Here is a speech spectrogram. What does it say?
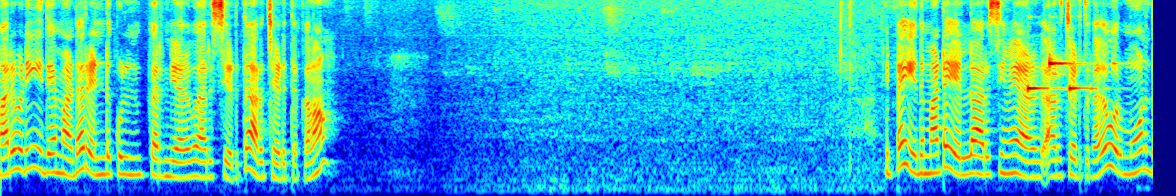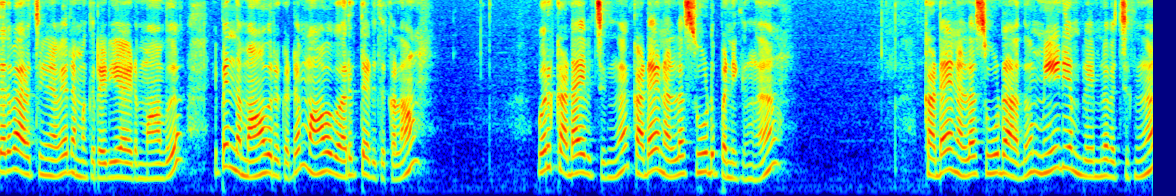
மறுபடியும் இதே மாதிரி ரெண்டு குழிக்கரண்டி அளவு அரிசி எடுத்து அரைச்சி எடுத்துக்கலாம். இப்போ இது மாட்டம் எல்லா அரிசியுமே அரைச்சி எடுத்துக்காது ஒரு மூணு தடவை அரைச்சிங்கனாவே நமக்கு ரெடி ஆகிடும் மாவு. இப்போ இந்த மாவு இருக்கட்டும் மாவு வறுத்து எடுத்துக்கலாம். ஒரு கடாய் வச்சுக்கோங்க. கடாயை நல்லா சூடு பண்ணிக்கோங்க. கடாய் நல்லா சூடானதும் மீடியம் ஃப்ளேமில் வச்சுக்கோங்க.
